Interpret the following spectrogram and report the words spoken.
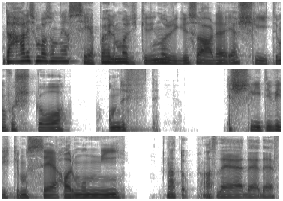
Det er liksom bare sånn, Når jeg ser på hele markedet i Norge, så er det Jeg sliter med å forstå om det Jeg sliter virkelig med å se harmoni. Nettopp. Altså, det, det, det er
